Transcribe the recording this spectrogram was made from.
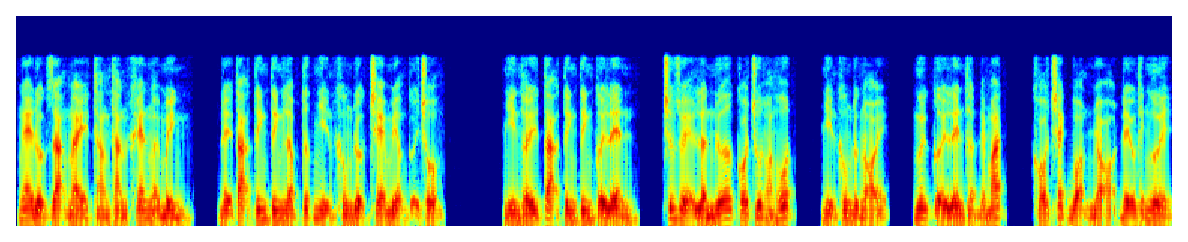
Nghe được dạng này thẳng thắn khen ngợi mình, để tạ tinh tinh lập tức nhịn không được che miệng cười trộm. Nhìn thấy tạ tinh tinh cười lên, trương duệ lần nữa có chút hoảng hốt, nhịn không được nói, ngươi cười lên thật đẹp mắt, khó trách bọn nhỏ đều thích ngươi.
